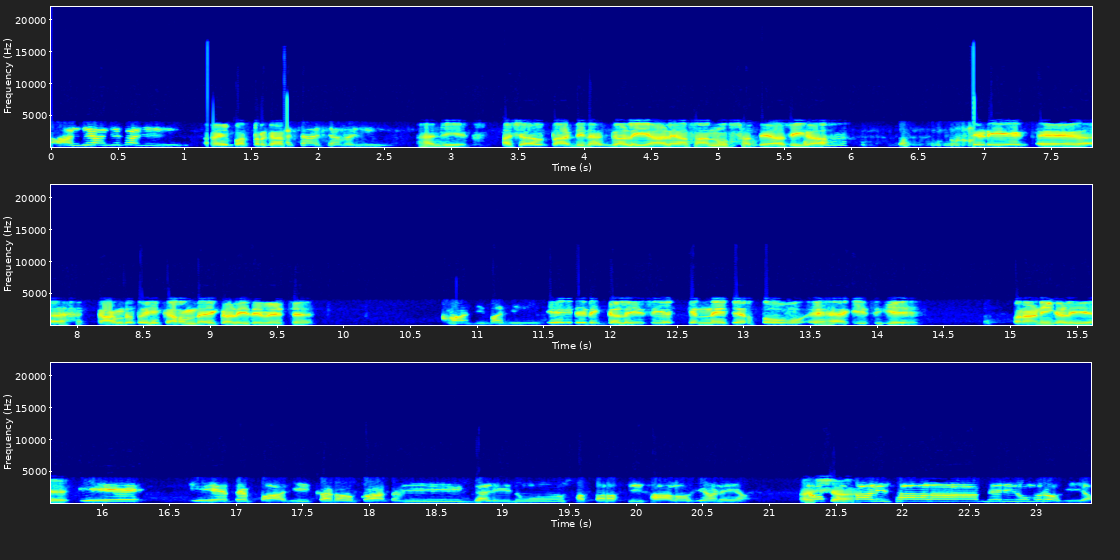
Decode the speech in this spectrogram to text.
ਹਾਂਜੀ ਹਾਂਜੀ ਭਾਜੀ। ਅਸੀਂ ਪੱਤਰਕਾਰ ਅੱਛਾ ਅੱਛਾ ਭਾਜੀ। ਹਾਂਜੀ। ਅੱਛਾ ਤੁਹਾਡੀ ਨਾ ਗਲੀ ਵਾਲਿਆਂ ਸਾਨੂੰ ਸੱਦਿਆ ਸੀਗਾ। ਜਿਹੜੀ ਇਹ ਕੰਧ ਤੁਸੀਂ ਕਰਨ ਦੇ ਗਲੀ ਦੇ ਵਿੱਚ। ਹਾਂਜੀ ਭਾਜੀ। ਇਹ ਜਿਹੜੀ ਗਲੀ ਸੀ ਇਹ ਕਿੰਨੇ ਚਿਰ ਤੋਂ ਇਹ ਹੈਗੀ ਸੀ ਇਹ? ਪੁਰਾਣੀ ਗਲੀ ਹੈ। ਇਹ ਇਹ ਤੇ ਭਾਜੀ ਘੜੋ ਘੱਟ ਵੀ ਗਲੀ ਨੂੰ 70 80 ਸਾਲ ਹੋ ਗਏ ਹੋਣੇ ਆ। ਅੱਛਾ। 45 ਸਾਲ ਮੇਰੀ ਉਮਰ ਹੋ ਗਈ ਆ।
